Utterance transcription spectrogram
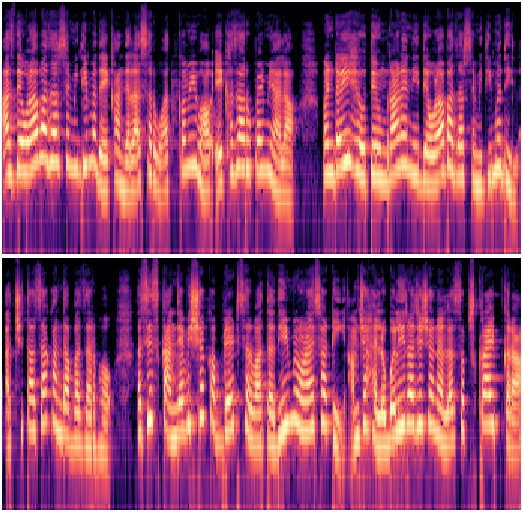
आज देवळा बाजार समितीमध्ये कांद्याला सर्वात कमी भाव एक हजार रुपये मिळाला. मंडळी हेवते उमराण यांनी देवळा बाजार समितीमधील आजची ताजा कांदा बाजार भाव असेच कांद्याविषयक अपडेट सर्वात आधी मिळवण्यासाठी आमच्या हॅलो बळीराजा चॅनलला सबस्क्राईब करा.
